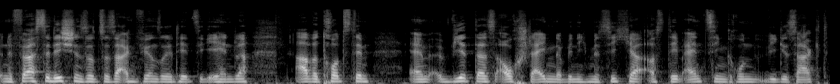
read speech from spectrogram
eine First Edition sozusagen für unsere TCG-Händler, aber trotzdem ähm, wird das auch steigen, da bin ich mir sicher, aus dem einzigen Grund, wie gesagt,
